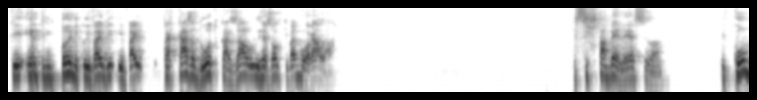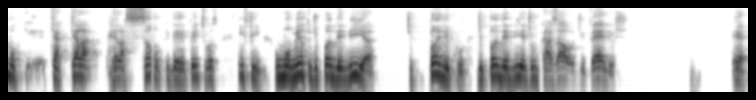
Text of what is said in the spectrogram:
que entra em pânico e vai, e vai para a casa do outro casal e resolve que vai morar lá. Que se estabelece lá. E como que, que aquela relação que de repente você enfim, um momento de pandemia, de pânico, de pandemia de um casal de velhos, é,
